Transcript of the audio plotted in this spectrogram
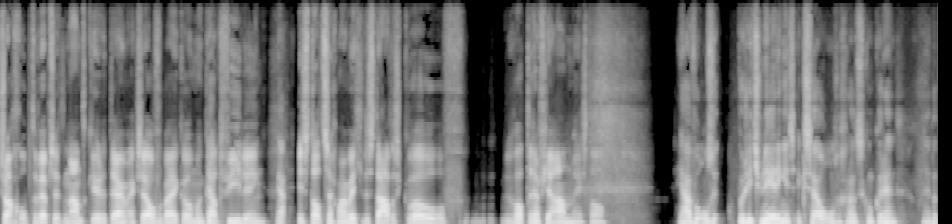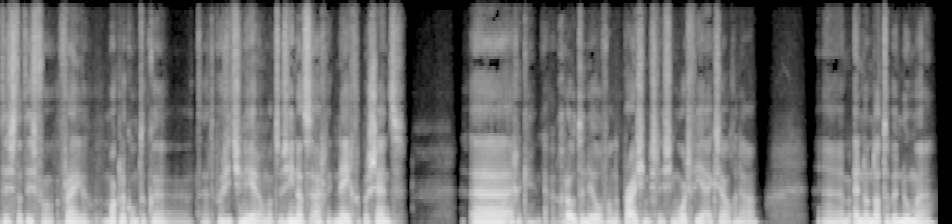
zag op de website een aantal keer de term Excel voorbij komen, gut feeling. Ja. Is dat zeg maar een beetje de status quo? Of wat tref je aan meestal? Ja, voor onze positionering is Excel onze grootste concurrent. Ja, dat is, dat is vrij makkelijk om te, te, te, positioneren, omdat we zien dat eigenlijk 90% uh, eigenlijk ja, een grotendeel van de pricingbeslissing wordt via Excel gedaan. Um, en om dat te benoemen,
